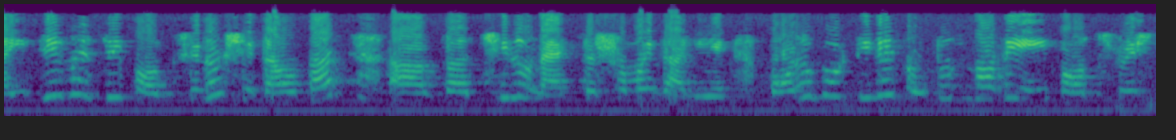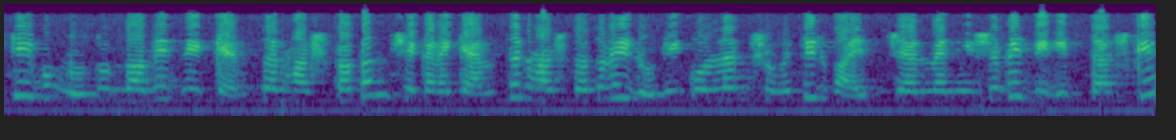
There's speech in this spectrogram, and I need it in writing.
আইজিএম এর যে পদ ছিল, সেটাও তার ছিল না একটা সময় দাঁড়িয়ে। পরবর্তীতে নতুন ভাবে এই পদ সৃষ্টি এবং নতুন ভাবে যে ক্যান্সার হাসপাতাল, সেখানে ক্যান্সার হাসপাতালে রোগী কল্যাণ সমিতির ভাইস চেয়ারম্যান হিসেবে দিলীপ দাসকে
